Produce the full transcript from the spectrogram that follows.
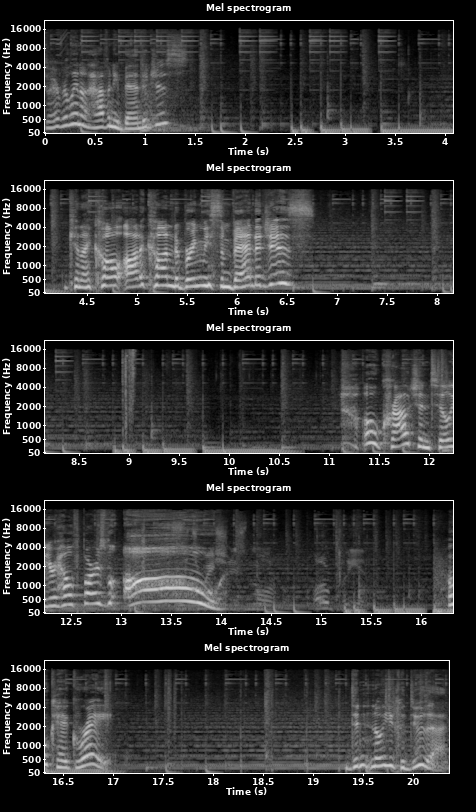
Do I really not have any bandages? Can I call Otacon to bring me some bandages? Crouch until your health bars will- Oh! Okay, great. Didn't know you could do that.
